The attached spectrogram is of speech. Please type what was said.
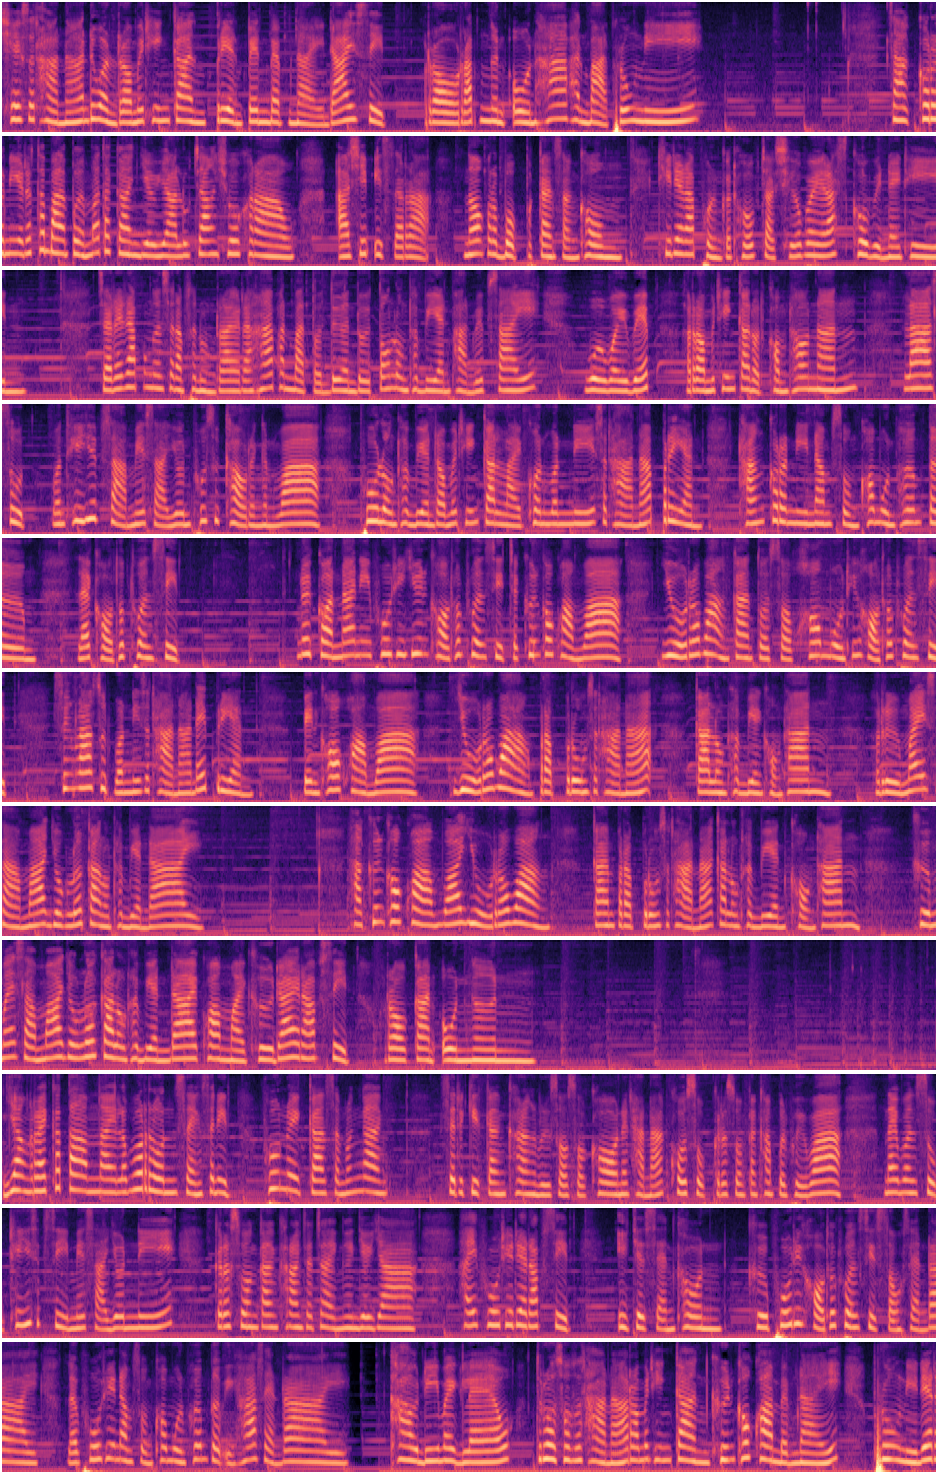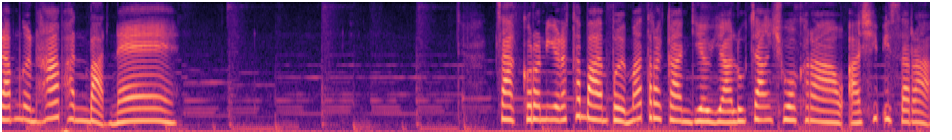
เช็คสถานะด่วนเราไม่ทิ้งกัน เปลี่ยนเป็นแบบไหนได้สิทธิ์รอรับเงินโอน 5,000 บาทพรุ่งนี้ จากกรณีรัฐบาลเปิดมาตรการเยียวยาลูกจ้างชั่วคราว อาชีพอิสระ นอกระบบประกันสังคม ที่ได้รับผลกระทบจากเชื้อไวรัสโควิด -19 จะได้รับเงินสนับสนุนรายละ 5,000 บาทต่อเดือน โดยต้องลงทะเบียนผ่านเว็บไซต์ www เราไม่ทิ้งการ .com เท่านั้น ล่าสุด วันที่ 23 เมษายนผู้สื่อข่าวรายงานว่า ผู้ลงทะเบียนเราไม่ทิ้งกันหลายคนวันนี้สถานะเปลี่ยน ทั้งกรณีนำส่งข้อมูลเพิ่มเติม และขอทบทวนสิทธิ์โดยก่อนหน้านี้ผู้ที่ยื่นขอทบทวนสิทธิ์จะขึ้นข้อความว่า อยู่ระหว่างการตรวจสอบข้อมูลที่ขอทบทวนสิทธิ์ ซึ่งล่าสุดวันนี้สถานะได้เปลี่ยน เป็นข้อความว่า อยู่ระหว่างปรับปรุงสถานะ การลงทะเบียนของท่าน หรือไม่สามารถยกเลิกการลงทะเบียนได้ หากขึ้นข้อความว่าอยู่ระหว่างการปรับปรุงสถานะการลงทะเบียนของท่าน คือไม่สามารถยกเลิกการลงทะเบียนได้ ความหมายคือได้รับสิทธิ์ รอการโอนเงิน อย่างไรก็ตามนายลวรนแสงสนิท ผู้อำนวยการสำนักงงาน เศรษฐกิจการคลังหรือสสค ในฐานะโฆษกกระทรวงการคลังเปิดเผยว่า ในวันศุกร์ที่ 24 เมษายนนี้ กระทรวงการคลังจะจ่ายเงินเยียวยา ให้ผู้ที่ได้รับสิทธิ์อีก 700,000 คน คือผู้ที่ขอทบทวนสิทธิ์ 200,000 ราย และผู้ที่นำส่งข้อมูลเพิ่มเติมอีก 500,000 รายข่าวดีมาอีกแล้ว ตรวจสอบสถานะเราไม่ทิ้งกัน ขึ้นข้อความแบบไหน พรุ่งนี้ได้รับเงิน 5,000 บาทแน่ จากกรณีรัฐบาลเปิดมาตรการเยียวยาลูกจ้างชั่วคราว อาชีพอิสระ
